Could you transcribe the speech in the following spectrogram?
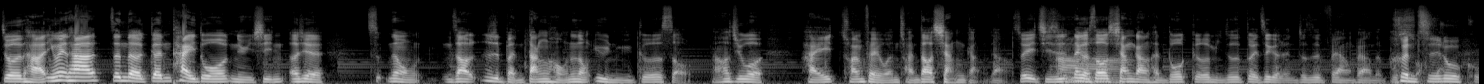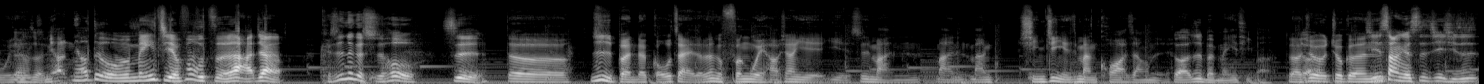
就是他，因为他真的跟太多女星，而且是那种你知道日本当红那种玉女歌手，然后结果还传绯闻传到香港这样，所以其实那个时候啊香港很多歌迷就是对这个人就是非常非常的不爽恨之入骨就是说你。要你要对我们梅姐负责啊，这样。可是。那个时候是的日本的狗仔的那个氛围，好像也也是蛮蛮蛮行径也是蛮夸张的，对吧、日本媒体嘛，对啊，吧就就跟其实上一个世纪，其实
